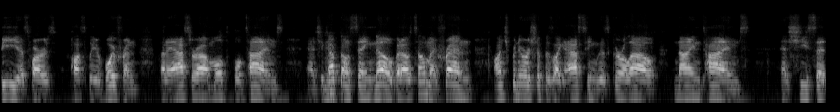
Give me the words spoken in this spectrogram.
be as far as possibly her boyfriend that I asked her out multiple times and she mm. kept on saying no. But I was telling my friend, entrepreneurship is like asking this girl out nine times and she said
